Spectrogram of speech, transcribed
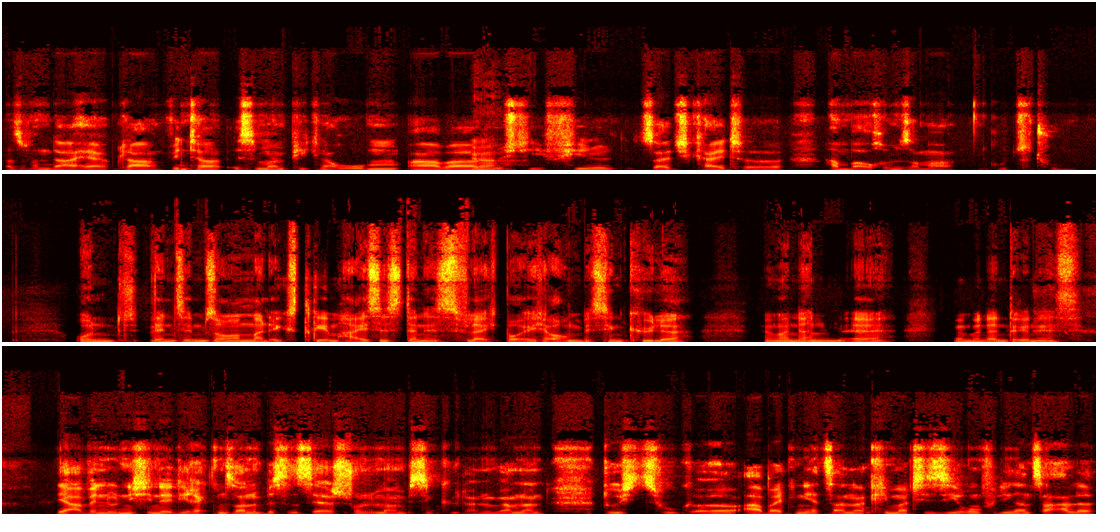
Also von daher, klar, Winter ist immer ein Peak nach oben, aber ja. durch die Vielseitigkeit äh, haben wir auch im Sommer gut zu tun. Und wenn es im Sommer mal extrem heiß ist, dann ist es vielleicht bei euch auch ein bisschen kühler, wenn man dann, äh, wenn man dann drin ist. Ja, wenn du nicht in der direkten Sonne bist, ist es ja schon immer ein bisschen kühler. Ne? Wir haben dann Durchzug, äh, arbeiten jetzt an der Klimatisierung für die ganze Halle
